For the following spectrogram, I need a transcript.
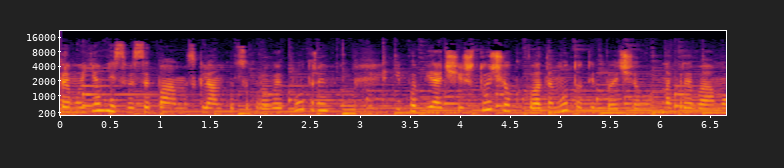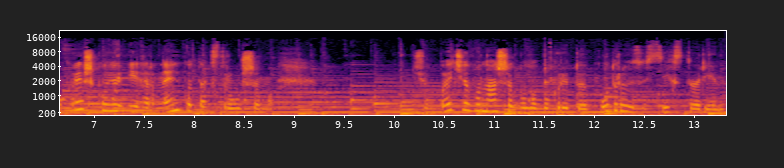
Окрему ємність висипаємо склянку цукрової пудри і по 5-6 штучок кладемо туди печиво, накриваємо кришкою і гарненько так струшимо, щоб печиво наше було покритою пудрою з усіх сторін.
